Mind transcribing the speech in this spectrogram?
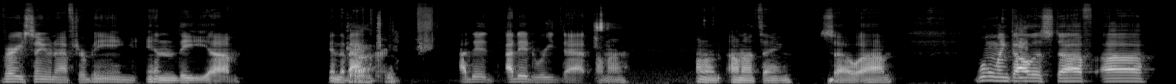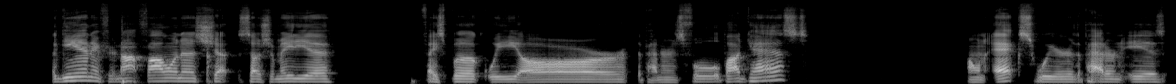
very soon after being in the um, in the Gotcha. room. I did I did read that on a on a, on a thing. So um, we'll link all this stuff. Uh, again, if you're not following us, social media, Facebook, we are the Pattern is Full podcast. On X, where the pattern is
